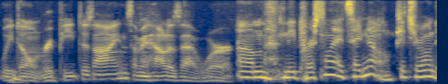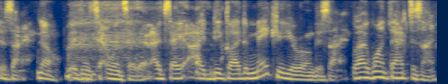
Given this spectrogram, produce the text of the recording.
we don't repeat designs? I mean, how does that work? Um, me personally, I'd say no. Get your own design. No, I wouldn't, say, I wouldn't say that. I'd say I'd be glad to make you your own design. But I want that design.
